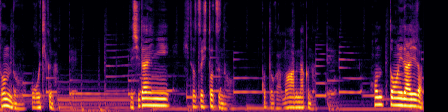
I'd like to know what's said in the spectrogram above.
どんどん大きくなってで次第に一つ一つのことが回らなくなって本当に大事だっ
